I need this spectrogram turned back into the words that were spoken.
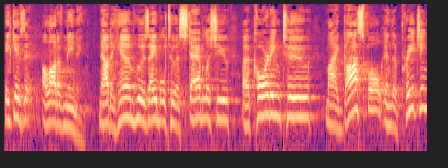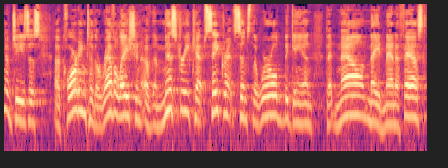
it gives it a lot of meaning. Now, to him who is able to establish you according to my gospel in the preaching of Jesus, according to the revelation of the mystery kept secret since the world began, but now made manifest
